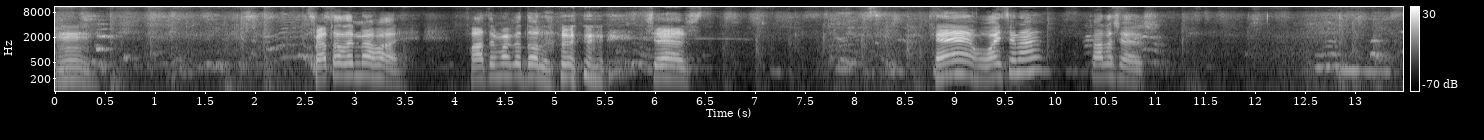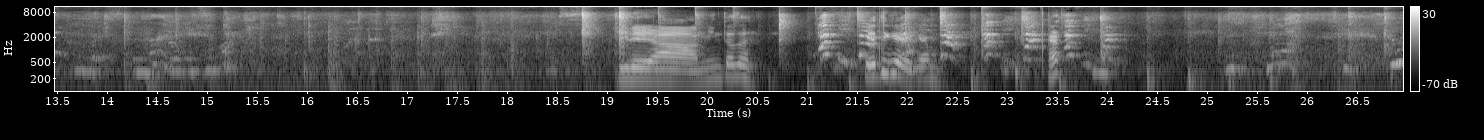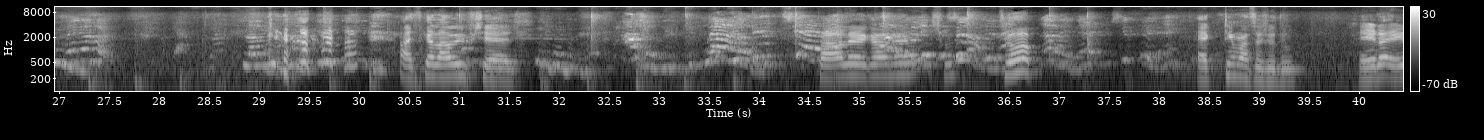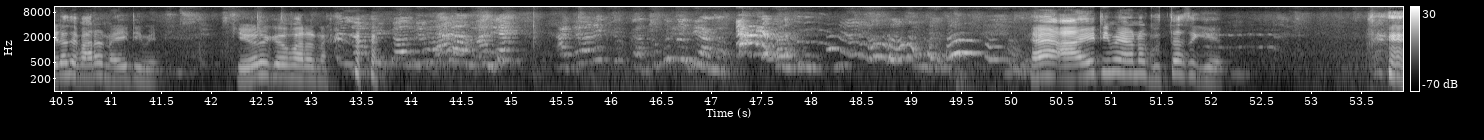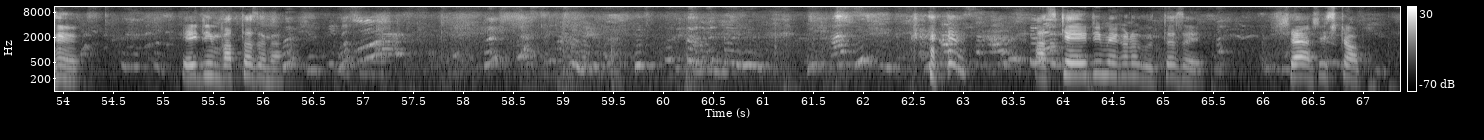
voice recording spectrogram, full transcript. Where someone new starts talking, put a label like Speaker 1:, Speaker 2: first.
Speaker 1: হুম। পেতাদের না হয় ফাতেমাকে দল। শেষ। হ্যাঁ হয়েছে না? তাহলে শেষ। কিরে আমিনটা তো এদিকে, কেম হ্যাঁ? আজকাল আমি শেষ। তাহলে এখানে চুপ। এক টিম আছে শুধু। এটা এইটাতে পারে না, এই টিমে। কেউ কেউ পারে না। হ্যাঁ আর এই টিমে এখনও ঘুরতে আছে গিয়ে এই টিম পারতেছে না। আজকে এই টিম এখনও ঘুরতেছে। শেষ স্টপ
